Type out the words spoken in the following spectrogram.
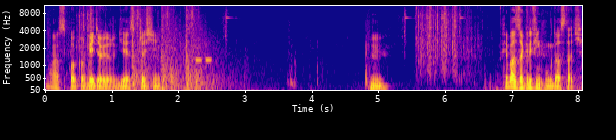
No spoko, wiedział już, gdzie jest wcześniej. Hmm. Chyba za Griffing mógł dostać.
